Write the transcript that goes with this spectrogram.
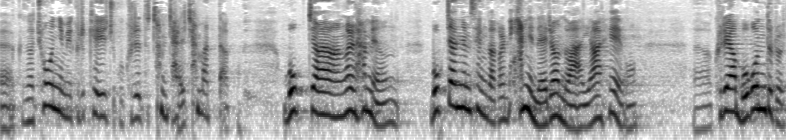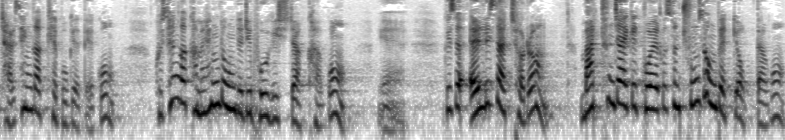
예. 그러니까 초호님이 그렇게 해주고 그래도 참 잘 참았다고. 목장을 하면 목자님 생각을 많이 내려놔야 해요. 어, 그래야 목원들을 잘 생각해 보게 되고 그 생각하면 행동들이 보이기 시작하고 예. 그래서 엘리사처럼 맡은 자에게 구할 것은 충성밖에 없다고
